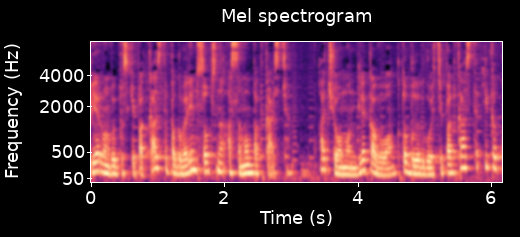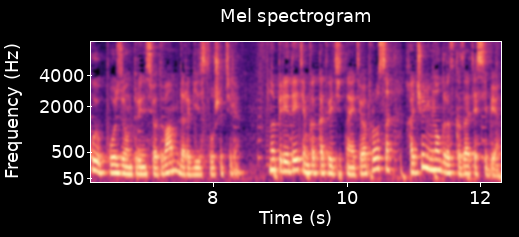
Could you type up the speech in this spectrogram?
первом выпуске подкаста поговорим, собственно, о самом подкасте. О чем он, для кого, кто будут гости подкаста и какую пользу он принесет вам, дорогие слушатели. Но перед этим, как ответить на эти вопросы, хочу немного рассказать о себе.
